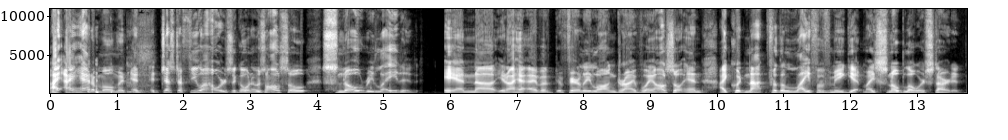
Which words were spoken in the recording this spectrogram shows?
I, I had a moment, and, and just a few hours ago, and it was also snow related. And uh, you know, I, ha- I have a, fairly long driveway also, and I could not, for the life of me, get my snowblower started.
